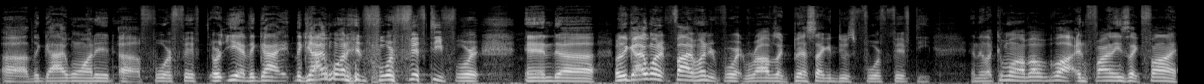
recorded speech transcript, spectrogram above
uh, the guy wanted uh, four fifty, or yeah, the guy the guy wanted four fifty for it, and uh, Uh, or the guy wanted five hundred for it, and Rob's like, best I could do is four fifty. And they're like, "Come on, blah blah blah." And finally, he's like, "Fine."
